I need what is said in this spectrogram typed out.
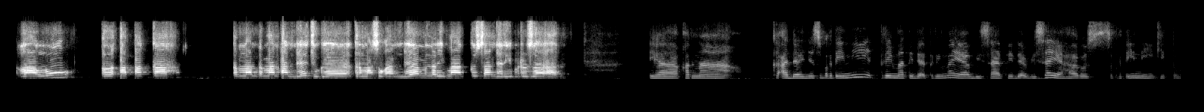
Lalu uh, apakah teman-teman anda juga termasuk anda menerima kesan dari perusahaan? Ya karena keadaannya seperti ini terima tidak terima ya bisa tidak bisa ya harus seperti ini gitu.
